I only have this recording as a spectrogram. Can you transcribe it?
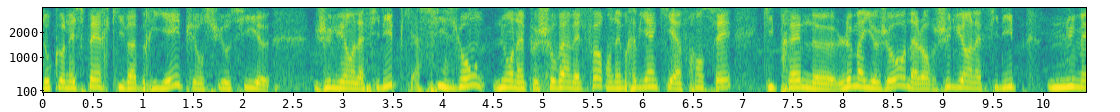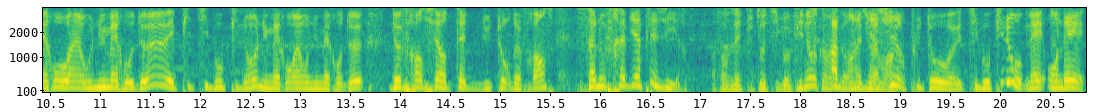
Donc on espère qu'il va briller. Puis on suit aussi euh, Julien Lafilippe qui a 6 secondes. Nous on est un peu chauvin à Belfort. On aimerait bien qu'il y ait un Français qui prenne euh, le maillot jaune. Alors Julien Lafilippe numéro 1 ou numéro 2 et puis Thibaut Pinot numéro 1 ou numéro 2. Deux Français en tête du Tour de France. Ça nous ferait bien plaisir. Enfin, vous êtes plutôt Thibaut Pinot quand même. Ah ben on est bien sûr plutôt euh, Thibaut Pinot, mais on est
